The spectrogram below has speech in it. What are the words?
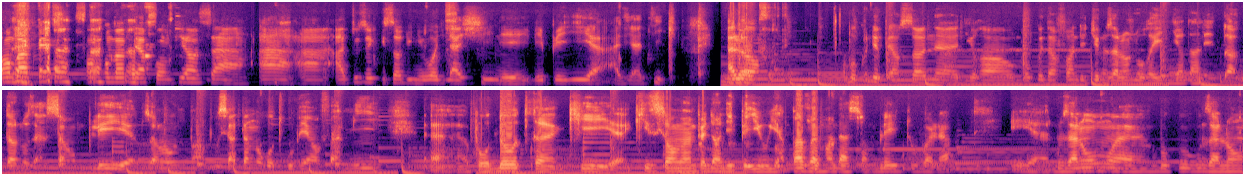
on va faire, on, on va faire confiance à, à, à, à tous ceux qui sont du niveau de la Chine et des pays asiatiques. Alors, beaucoup de personnes, euh, durant beaucoup d'enfants de Dieu, nous allons nous réunir dans, les, dans, nos assemblées. euh, Nous allons, pour certains, nous retrouver en famille. euh, pour d'autres qui, qui sont un peu dans des pays où il n'y a pas vraiment d'assemblée et tout, voilà. Et nous allons beaucoup, nous allons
